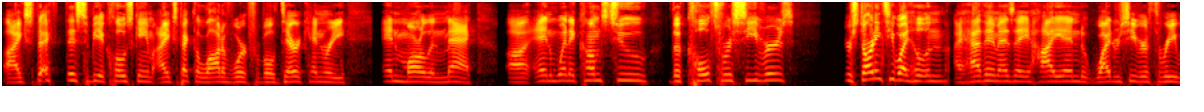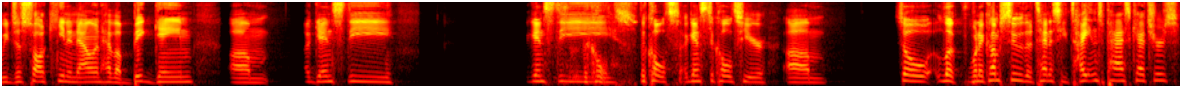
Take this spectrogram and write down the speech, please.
I expect this to be a close game. I expect a lot of work for both Derrick Henry and Marlon Mack. Uh, and when it comes to the Colts receivers, you're starting T.Y. Hilton. I have him as a high end wide receiver three. We just saw Keenan Allen have a big game um, against the against the, The Colts. The Colts against the Colts here. Um, so look, when it comes to the Tennessee Titans pass catchers,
